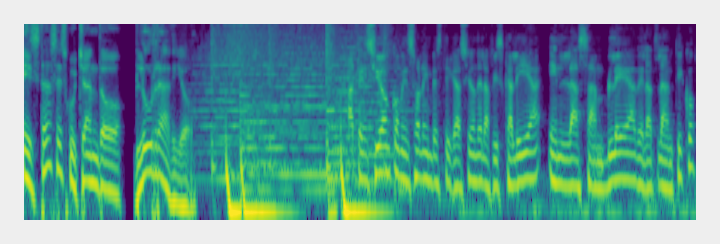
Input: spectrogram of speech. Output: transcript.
Estás escuchando Blue Radio. Atención, comenzó la investigación de la Fiscalía en la Asamblea del Atlántico.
